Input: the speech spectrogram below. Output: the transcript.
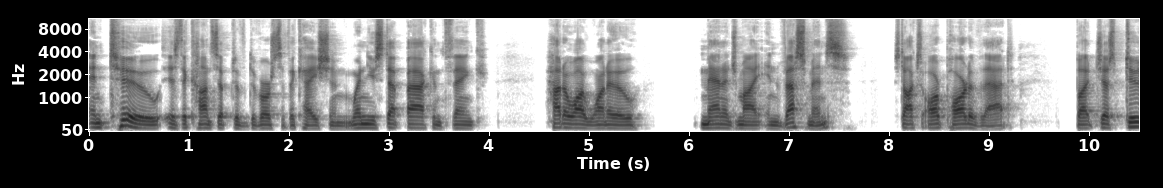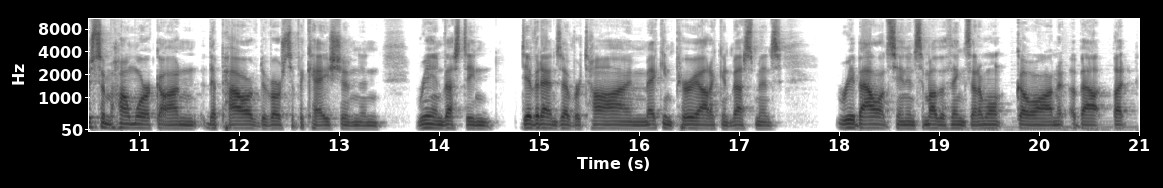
And two is the concept of diversification. When you step back and think how do i want to manage my investments? Stocks are part of that but just do some homework on the power of diversification and reinvesting dividends over time making periodic investments rebalancing and some other things that I won't go on about. But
